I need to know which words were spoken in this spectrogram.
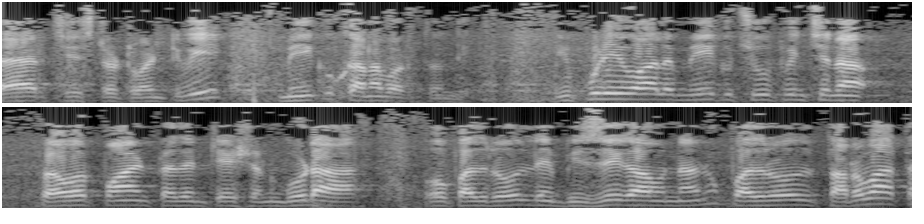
తయారు చేసినటువంటివి మీకు కనబడుతుంది. ఇప్పుడు ఇవాళ మీకు చూపించిన పవర్ పాయింట్ ప్రజెంటేషన్ కూడా ఓ పది రోజులు నేను బిజీగా ఉన్నాను. పది రోజుల తర్వాత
